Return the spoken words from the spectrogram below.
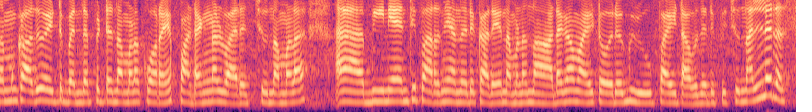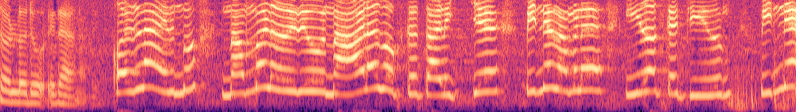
നമുക്ക് അതുമായിട്ട് ബന്ധപ്പെട്ട് നമ്മളെ കുറേ പടങ്ങൾ വരച്ചു. നമ്മളെ ബീനി ആന്റി പറഞ്ഞു തന്നൊരു കഥയെ നമ്മളെ നാടകമായിട്ട് ഓരോ ഗ്രൂപ്പായിട്ട് അവതരിപ്പിച്ചു. നല്ല രസമുള്ളൊരു ഇതാണ്. കൊള്ളായിരുന്നു. നമ്മളൊരു നാടകമൊക്കെ കളിച്ച് പിന്നെ നമ്മൾ ഇതൊക്കെ ചെയ്തു. പിന്നെ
